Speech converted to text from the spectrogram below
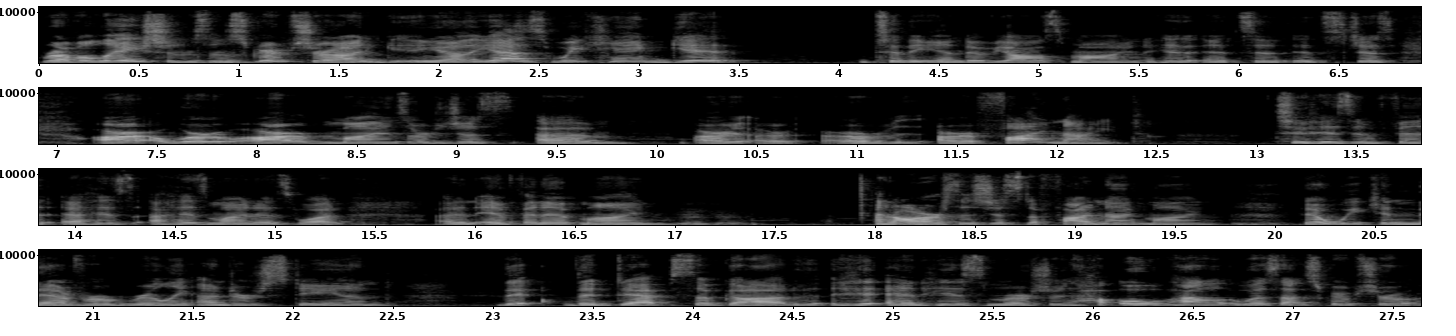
revelations in Scripture. I, you know, yes, we can't get to the end of Yah's mind. It's it's just our we're our minds are just um are are are, are finite to his infin- uh, his uh, his mind is what an infinite mind. Mm-hmm and ours is just a finite mind that we can never really understand the the depths of God and His mercy. Oh, how was that scripture?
